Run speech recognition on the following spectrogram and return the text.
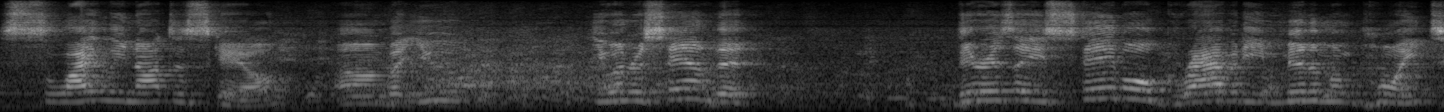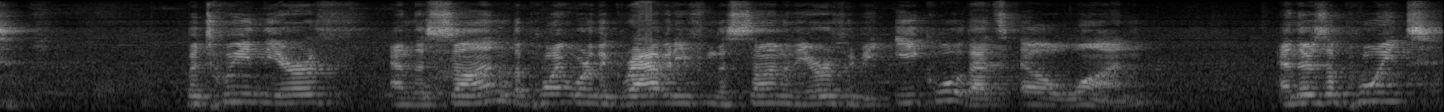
slightly not to scale, um, but you, you understand that there is a stable gravity minimum point between the Earth and the Sun, the point where the gravity from the Sun and the Earth would be equal, that's L1. And there's a point,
